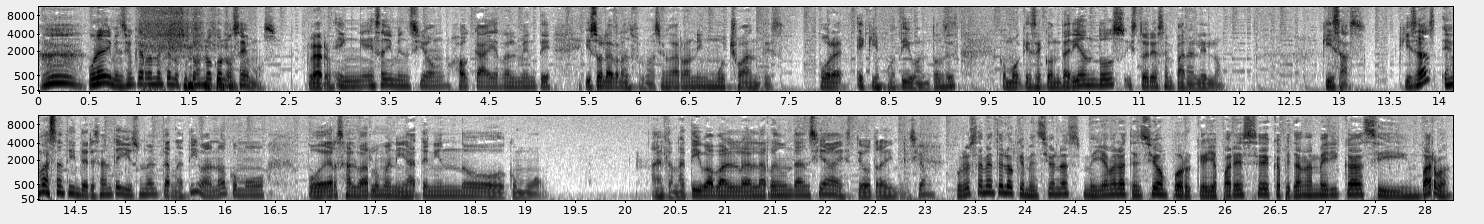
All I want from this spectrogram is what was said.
Una dimensión que realmente nosotros no conocemos. Claro. En esa dimensión, Hawkeye realmente hizo la transformación a Ronin mucho antes, por X motivo. Entonces, como que se contarían dos historias en paralelo. Quizás. Quizás es bastante interesante y es una alternativa, ¿no? Como poder salvar la humanidad teniendo como alternativa, valga la redundancia, este otra dimensión. Curiosamente lo que mencionas me llama la atención porque ya aparece Capitán América sin barba.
